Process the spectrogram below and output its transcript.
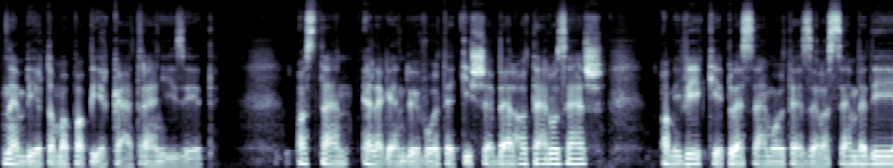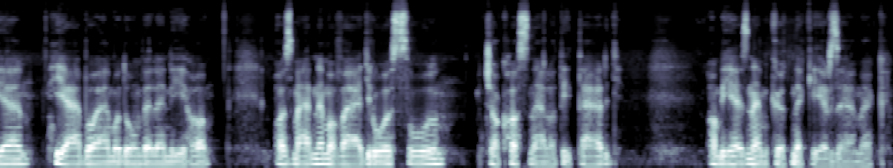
nem bírtam a papírkátrány ízét. Aztán elegendő volt egy kisebb elhatározás, ami végképp leszámolt ezzel a szenvedéllyel, hiába álmodom vele néha. Az már nem a vágyról szól, csak használati tárgy, amihez nem kötnek érzelmek.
